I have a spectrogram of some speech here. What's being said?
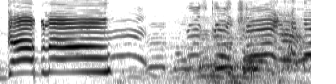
go, Blue! Let's go, Chad. Come on!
